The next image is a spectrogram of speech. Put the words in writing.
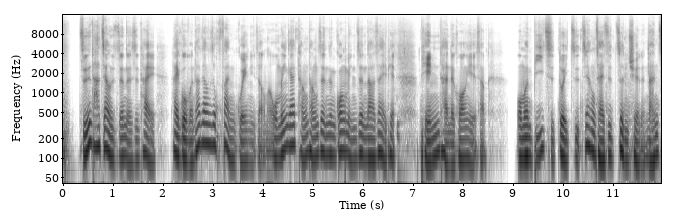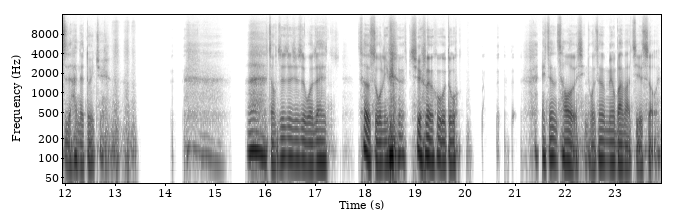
只是他这样子真的是太太过分，他这样是犯规，你知道吗？我们应该堂堂正正、光明正大，在一片平坦的荒野上，我们彼此对峙，这样才是正确的男子汉的对决。哎，总之这就是我在厕所里面的雀乐霍多。哎，真的超恶心，我真的没有办法接受。哎，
